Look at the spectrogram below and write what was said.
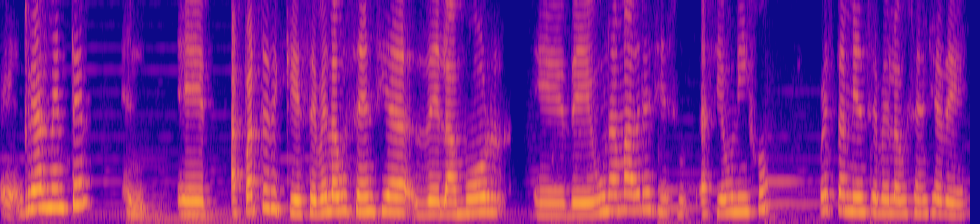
eh, realmente, eh, aparte de que se ve la ausencia del amor eh, de una madre hacia un hijo, pues también se ve la ausencia de,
